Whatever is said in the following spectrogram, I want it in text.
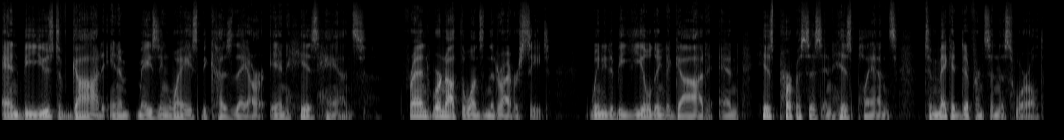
and be used of God in amazing ways because they are in His hands. Friend, we're not the ones in the driver's seat. We need to be yielding to God and His purposes and His plans to make a difference in this world.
